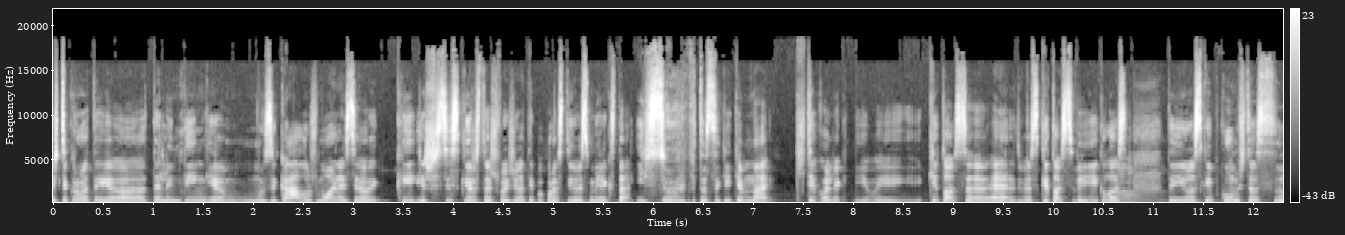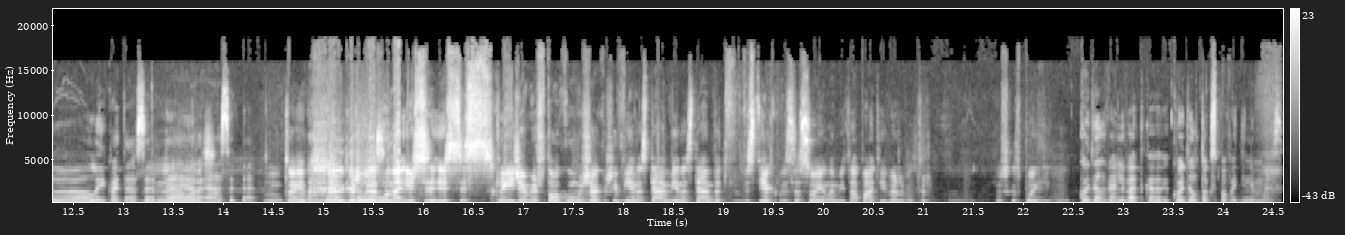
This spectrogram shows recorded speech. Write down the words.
iš tikrųjų tai uh, talentingi muzikalų žmonės, jau, kai išsiskirsto išvažiuoti, tai paprastai juos mėgsta įsiurpti, sakykime, na, kiti kolektyvai, kitos e, erdvės, kitos veiklos, tai jūs kaip kumštis e, laikotės, ar ne, ir esate. Mm, Taip. Kažkas- Būna išsi- išsiskleidžiam iš to kumščio, kažkaip vienas ten, vienas ten, bet vis tiek visi sueinam į tą patį velvet ir viskas puikiai. Kodėl Velvet, kodėl toks pavadinimas?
